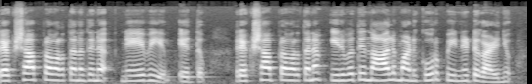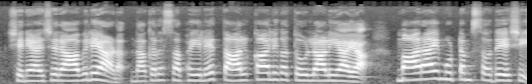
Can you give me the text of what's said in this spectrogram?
രക്ഷാപ്രവർത്തനത്തിന് നേവിയും എത്തും. രക്ഷാപ്രവർത്തനം ഇരുപത്തിനാല് മണിക്കൂർ പിന്നിട്ട് കഴിഞ്ഞു. ശനിയാഴ്ച രാവിലെയാണ് നഗരസഭയിലെ താൽക്കാലിക തൊഴിലാളിയായ മാരായിമുട്ടം സ്വദേശി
